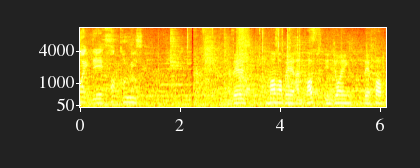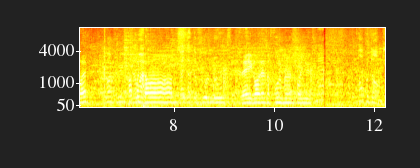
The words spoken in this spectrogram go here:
right there, hot curries. And there's Mama Bear and Pops enjoying their popper. One drink. Poppadoms. I got the full moon. There you go, there's a full moon for you. Poppadoms.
